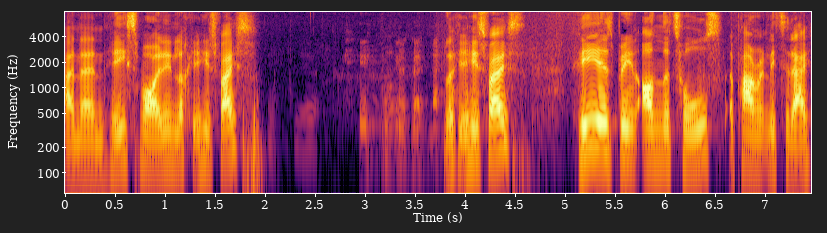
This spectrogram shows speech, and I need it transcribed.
and then he's smiling. Look at his face. Look at his face. He has been on the tools apparently today.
